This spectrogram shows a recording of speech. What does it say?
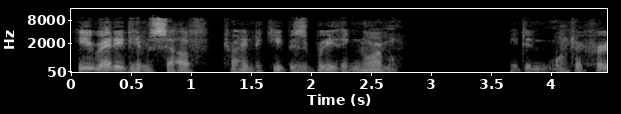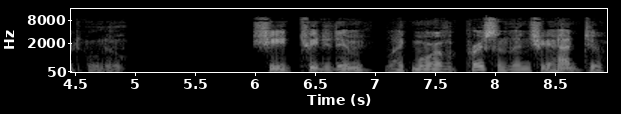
He readied himself, trying to keep his breathing normal. He didn't want to hurt Uunu. She'd treated him like more of a person than she had to.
